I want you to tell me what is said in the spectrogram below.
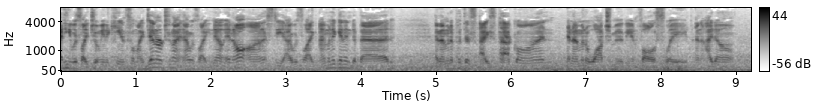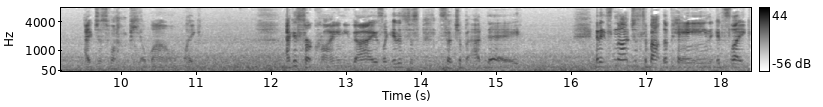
and he was like, "Do you want me to cancel my dinner tonight?" And I was like, "No." In all honesty, I was like, "I'm gonna get into bed, and I'm gonna put this ice pack on, and I'm gonna watch a movie and fall asleep." And I don't, I just want to be alone. Like, I can start crying, you guys. Like, it has just been such a bad day, and it's not just about the pain. It's like.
